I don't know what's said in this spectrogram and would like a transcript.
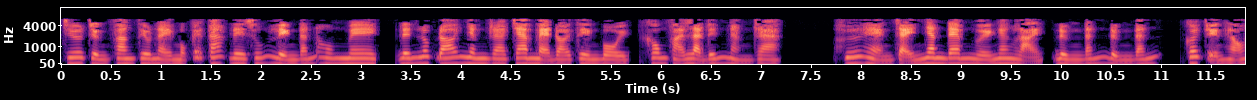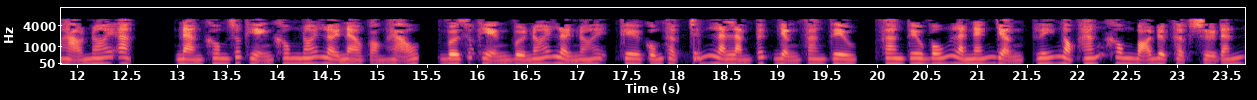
chưa chừng Phan Tiêu này một cái tác đi xuống liền đánh hôn mê, đến lúc đó nhân ra cha mẹ đòi tiền bồi, không phải là đến nặng ra. Hứa hẹn chạy nhanh đem người ngăn lại, đừng đánh đừng đánh, có chuyện hảo hảo nói à. Nàng không xuất hiện không nói lời nào còn hảo, vừa xuất hiện vừa nói lời nói, kia cũng thật chính là làm tức giận Phan Tiêu. Phan Tiêu vốn là nén giận, Lý Ngọc hắn không bỏ được thật sự đánh,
